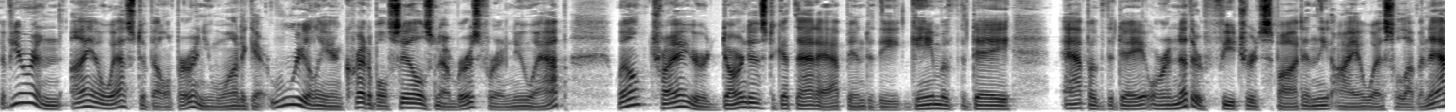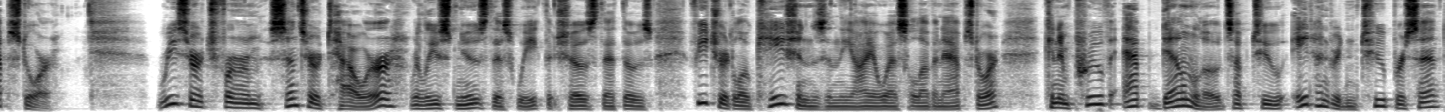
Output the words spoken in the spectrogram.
If you're an iOS developer and you want to get really incredible sales numbers for a new app, well, try your darndest to get that app into the Game of the Day, App of the Day, or another featured spot in the iOS 11 App Store. Research firm Sensor Tower released news this week that shows that those featured locations in the iOS 11 App Store can improve app downloads up to 802%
